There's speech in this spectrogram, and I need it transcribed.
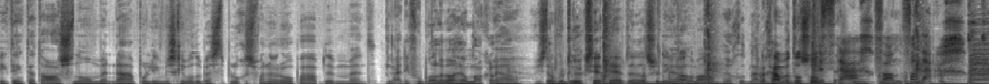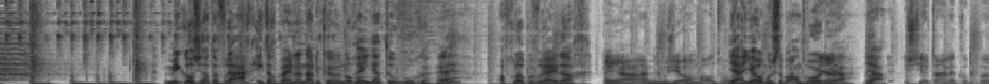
ik denk dat Arsenal met Napoli misschien wel de beste ploeg is van Europa op dit moment. Nou, die voetballen wel heel makkelijk. Ja. Hè? Als je het over druk zetten hebt en dat soort dingen Ja. allemaal. Heel goed. Nou, dan gaan we tot slot. De vraag van vandaag. Mikos, je had een vraag. Ik dacht bijna, nou, daar kunnen we nog eentje aan toevoegen. Hè? Afgelopen vrijdag. Ja, en die moest Johan beantwoorden. Ja, Jo moest hem beantwoorden, ja. ja. Is die uiteindelijk op... eh,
